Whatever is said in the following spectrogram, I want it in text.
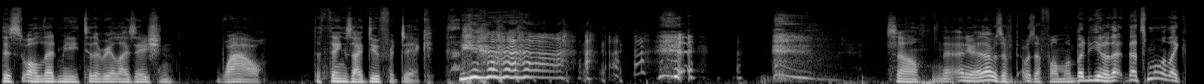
this all led me to the realization: wow, the things I do for Dick. So anyway, that was a that was a fun one, but you know that that's more like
